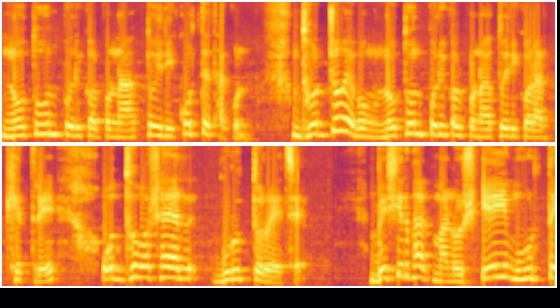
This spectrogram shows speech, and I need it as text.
নতুন পরিকল্পনা তৈরি করতে থাকুন। ধৈর্য এবং নতুন পরিকল্পনা তৈরি করার ক্ষেত্রে অধ্যবসায়ের গুরুত্ব রয়েছে। বেশিরভাগ মানুষ এই মুহূর্তে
